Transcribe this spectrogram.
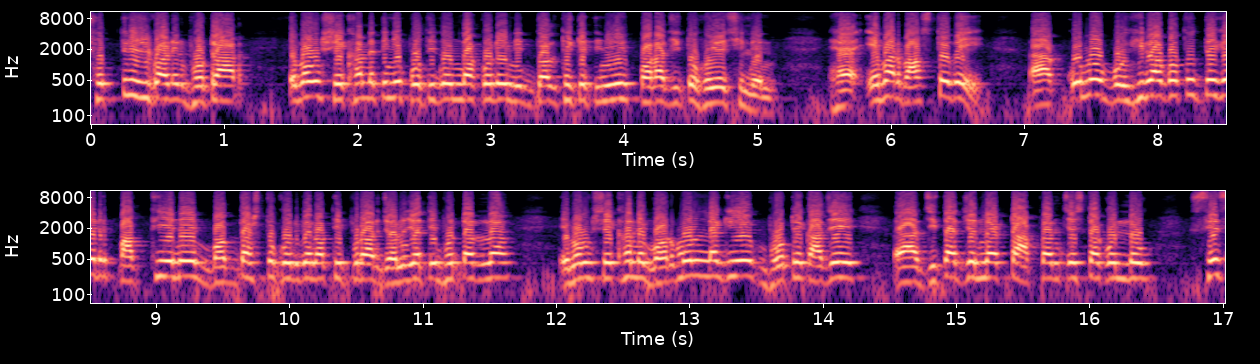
ছত্তিশগড়ের ভোটার এবং সেখানে তিনি প্রতিদ্বন্দ্বিতা করে নির্দল থেকে তিনি পরাজিত হয়েছিলেন। হ্যাঁ এবার বাস্তবে কোনো বহিরাগত থেকে প্রার্থী এনে বরদাস্ত করবে না ত্রিপুরার জনজাতি ভোটাররা এবং সেখানে বর্মন লাগিয়ে ভোটে কাজে জিতার জন্য একটা আপ্রাণ চেষ্টা করলেও শেষ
